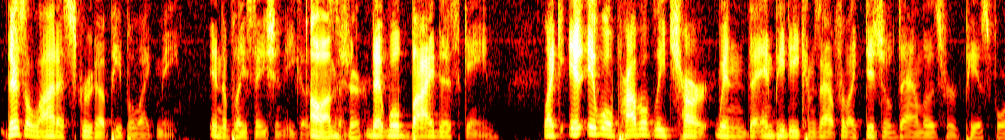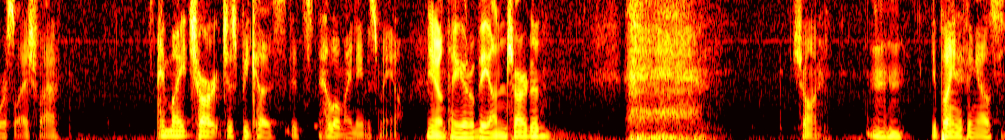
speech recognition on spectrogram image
there's a lot of screwed up people like me in the PlayStation ecosystem. Oh, I'm sure. that will buy this game. Like it, it will probably chart when the NPD comes out for like digital downloads for PS4 slash five. It might chart just because it's hello, my name is Mayo. You don't think it'll be Uncharted? Sean, Mm-hmm. you play anything else?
